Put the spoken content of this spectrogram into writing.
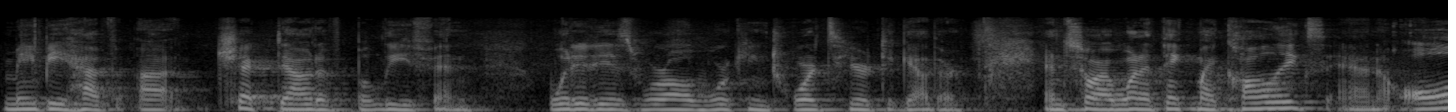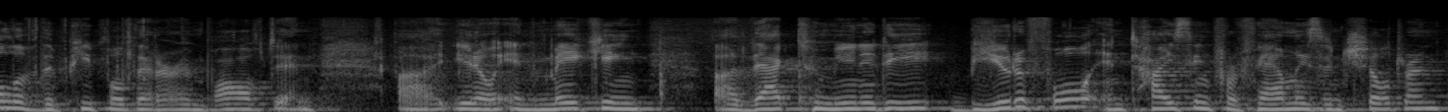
maybe have uh, checked out of belief in what it is we're all working towards here together. And so I want to thank my colleagues and all of the people that are involved in, uh, you know, in making uh, that community beautiful, enticing for families and children.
